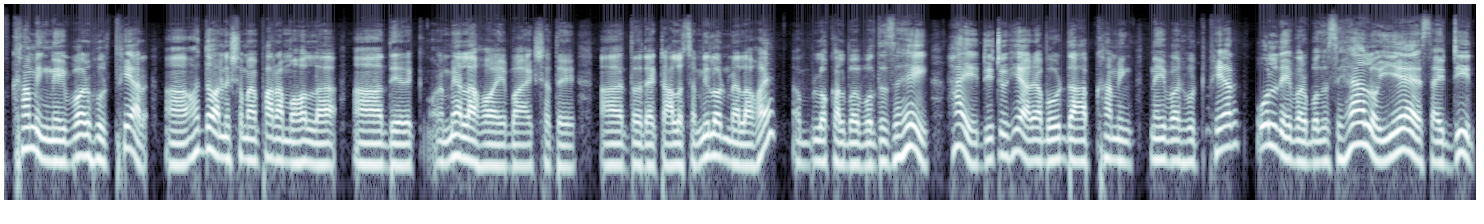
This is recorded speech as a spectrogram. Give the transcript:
upcoming neighbourhood fair হয়তো অনেক সময় পাড়া মহল্লা দের মেলা হয় বা একসাথে তাদের একটা আলোচনা, মিলন মেলা হয়। লোকাল বয় বলতেছে hey hi did you hear about the upcoming neighbourhood fair old neighbour বলতেছে hello yes I did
